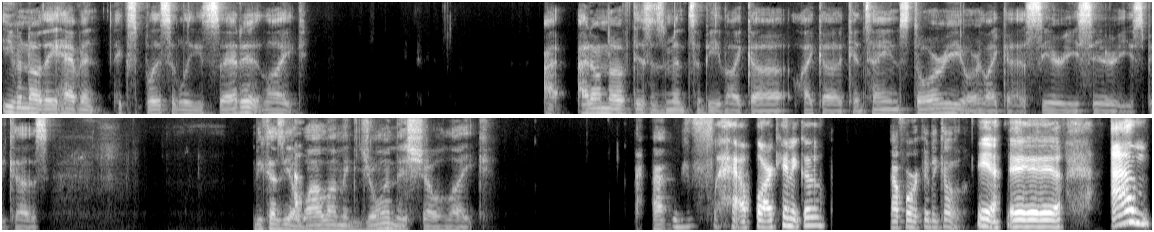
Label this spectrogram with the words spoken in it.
even though they haven't explicitly said it, like I I don't know if this is meant to be like a like a contained story or like a series series because because yeah, while I'm enjoying this show, like how, How far can it go? how far can it go? Yeah, yeah, yeah, yeah. I'm,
